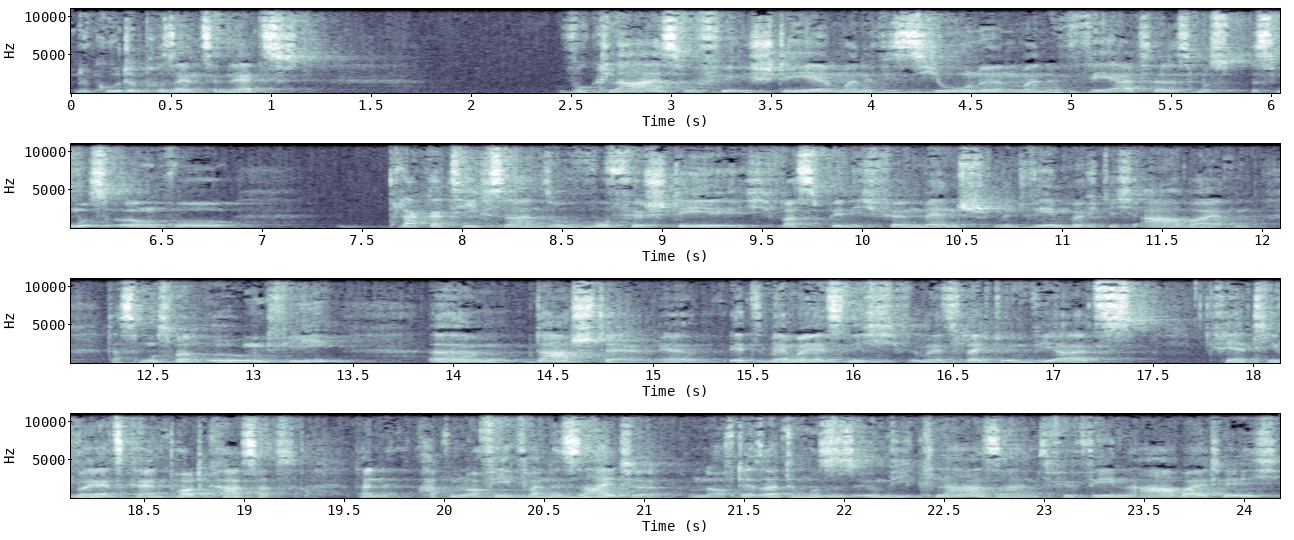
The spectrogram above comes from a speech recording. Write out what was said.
eine gute Präsenz im Netz, wo klar ist, wofür ich stehe, meine Visionen, meine Werte, das muss, es muss irgendwo plakativ sein, so wofür stehe ich, was bin ich für ein Mensch, mit wem möchte ich arbeiten. Das muss man irgendwie ähm, darstellen. Ja, jetzt, wenn man jetzt nicht, wenn man jetzt vielleicht irgendwie als Kreativer jetzt keinen Podcast hat, dann hat man auf jeden Fall eine Seite. Und auf der Seite muss es irgendwie klar sein, für wen arbeite ich,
